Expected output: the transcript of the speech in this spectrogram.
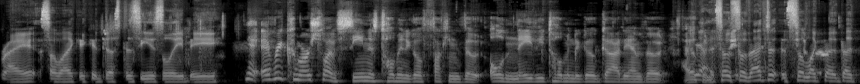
right? So like, it could just as easily be. Yeah, every commercial I've seen has told me to go fucking vote. Old Navy told me to go goddamn vote. I Yeah. So so that just, so like the,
